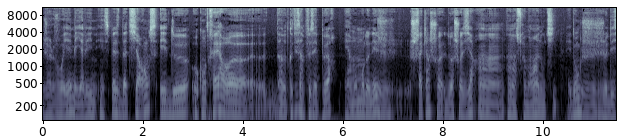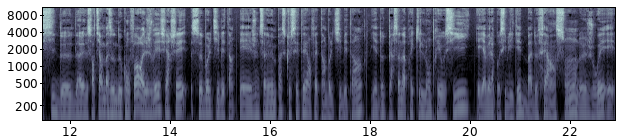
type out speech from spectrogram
je le voyais, mais il y avait une, espèce d'attirance et de, au contraire, euh, d'un autre côté, ça me faisait peur. Et à un moment donné, chacun doit choisir un, instrument, un outil. Et donc, je, décide d'aller sortir de ma zone de confort et je vais chercher ce bol tibétain. Et je ne savais même pas ce que c'était en fait un bol tibétain. Il y a d'autres personnes après qui l'ont pris aussi, et il y avait la possibilité bah, de faire un son, de jouer, et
